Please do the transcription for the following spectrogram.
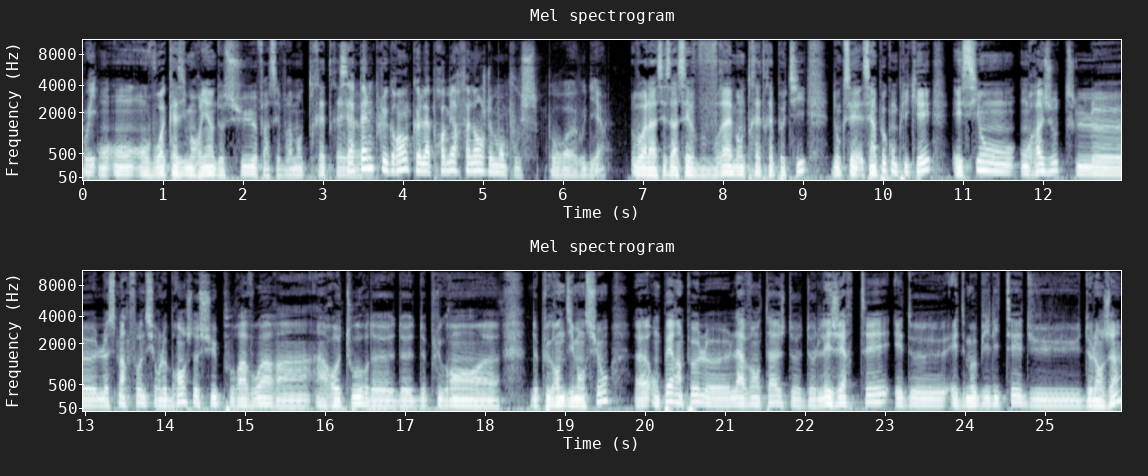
Oui. On, on, on voit quasiment rien dessus. Enfin, c'est vraiment très très. C'est à euh, peine plus grand que la première phalange de mon pouce, pour euh, vous dire. Voilà, c'est ça, c'est vraiment très très petit, donc c'est c'est un peu compliqué. Et si on, on rajoute le, le smartphone, si on le branche dessus pour avoir un, un retour de, de, de plus grand euh, de plus grande dimension, euh, on perd un peu le- l'avantage de, de légèreté et de et de mobilité du de l'engin.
